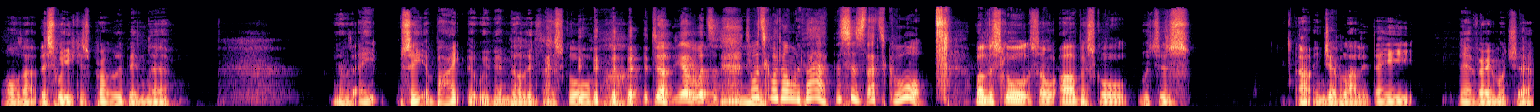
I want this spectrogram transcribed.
all that, this week has probably been the you know the eight seater bike that we've been building for the school. yeah, what's so what's going on with that? This is that's cool. well, the school, so Arbor School, which is out in Jebel Ali, they they're very much a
